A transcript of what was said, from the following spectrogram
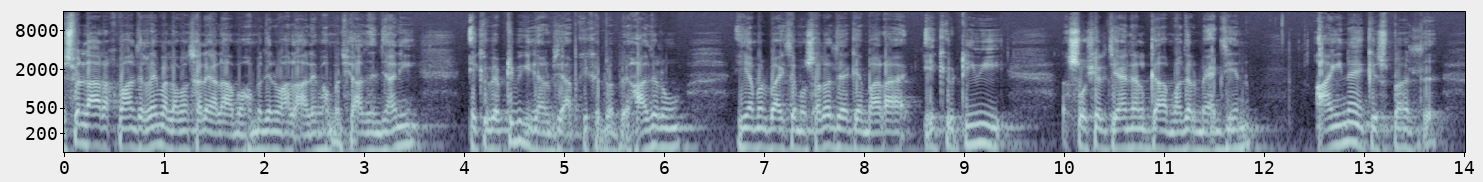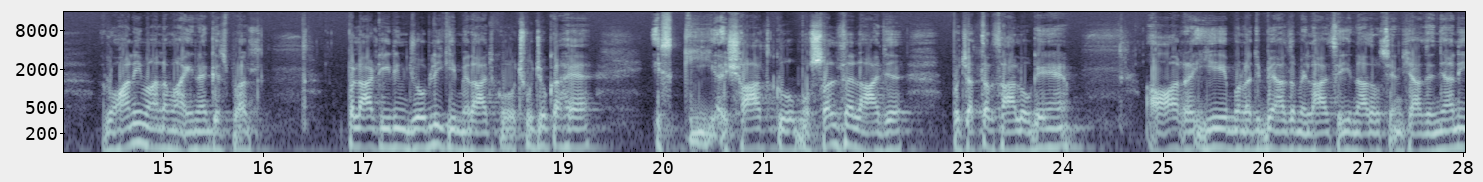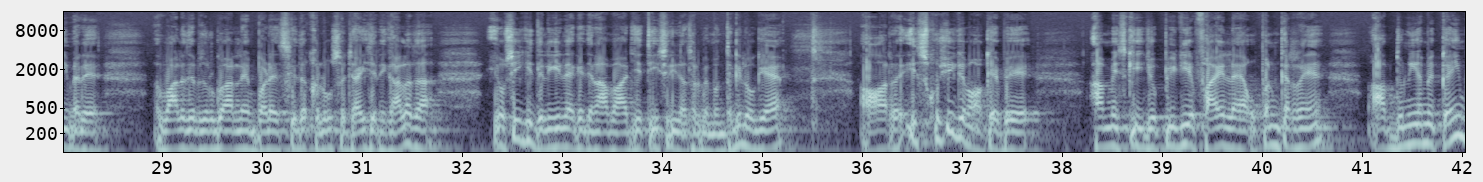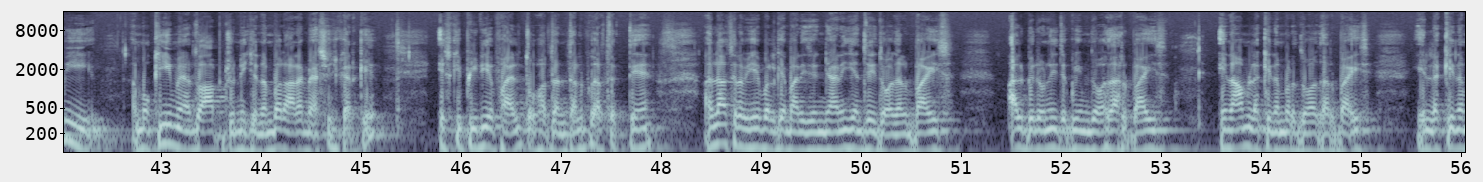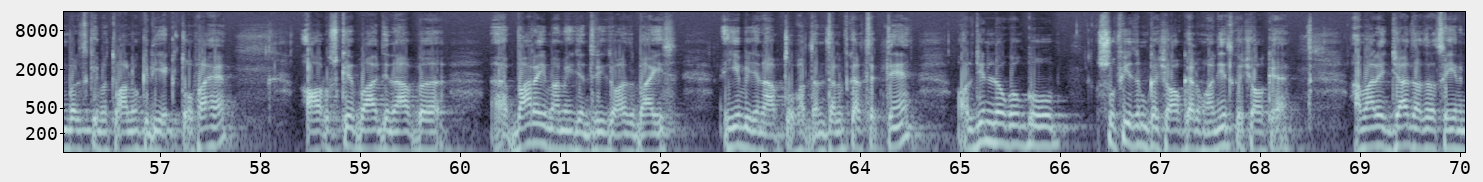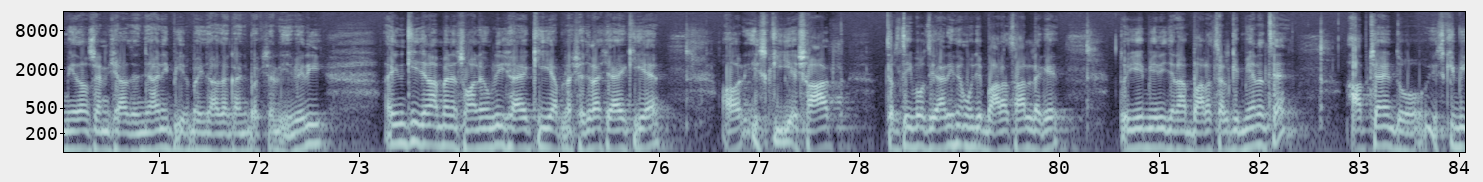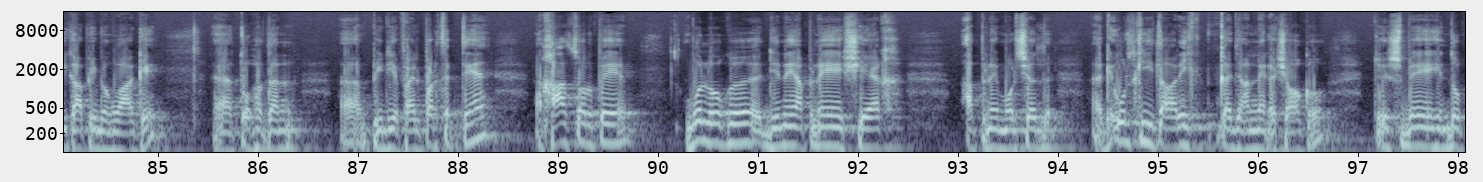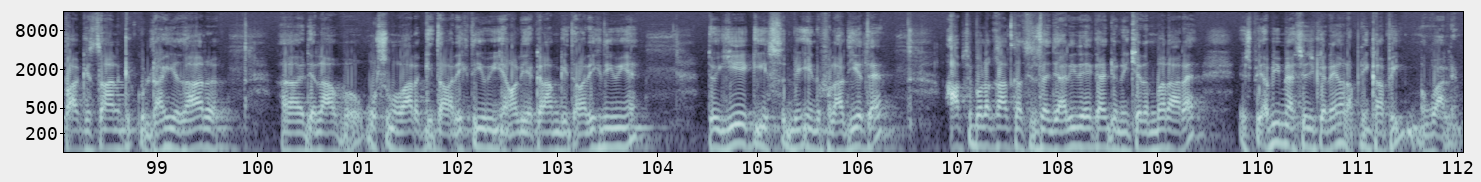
बसमिल्लाम मोहम्मद। मोहम्मद शाह जंजानी एक web T V की जानब से आपकी खिदमत में हाज़िर हूँ। ये अमर भाई से मुसरत है कि हमारा एक टी वी सोशल चैनल का मदर मैगज़ीन, आईना किस्मत, रूहानी मालम आईना किस्मत, प्लाटीनियम जोबली की मिराज को छू चुका है। इसकी अशात को मुसलसल आज पचहत्तर साल हो गए हैं। और ये मुनजब आज़म इलाज से नादर हुसैन शाह जंजानी मेरे वालद बुजुर्गार ने बड़े सीधे खलूस सच्चाई से निकाला था। ये उसी की दलील है कि जनाब आज ये तीसरी नस्ल में मुंतकिल हो गया है। और इस खुशी के मौके पर हम इसकी जो पी डी एफ़ फ़ाइल है, ओपन कर रहे हैं। आप दुनिया में कहीं भी मुकीम है तो आप जो नीचे नंबर आ रहा है मैसेज करके इसकी पी डी एफ़ फ़ाइल तो बहुत तलब कर सकते हैं। अल्लाह सिर्फ़ ये, बल्कि हमारी जनजानी जंतरी दो हज़ार बाईस अलबिलोनी तकवीम दो हज़ार बाईस, इनाम लकी नंबर दो हज़ार बाईस, ये लकी नंबर के मतवालों के लिए एक तोहफ़ा है। और उसके बाद जनाब बारह इमामी जंतरी दो हज़ार बाईस, ये भी जनाब तो तोहफा तलब कर सकते हैं। और जिन लोगों को सूफ़ीज़म का शौक़ है, रूहानियत का शौक़ है, हमारे जद हज़रत सैद मीरा हुसैन शाह जंजानी पीर भाई दादा गंज बख्श अली वेरी, इनकी जनाब मैंने सोन उमरी शाये की, अपना शजरा शाये किया है। और इसकी ये शात तरतीब व तैयारी में मुझे बारह साल लगे तो ये मेरी जनाब बारह साल की मेहनत है। आप चाहें तो इसकी भी कापी मंगवा के तोहफ़न पी डी एफ़ फ़ाइल पढ़ सकते हैं। ख़ास तौर पे वो लोग जिन्हें अपने शेख, अपने मुर्शद के उर्स की तारीख का जानने का शौक़ हो तो इसमें हिंदू पाकिस्तान के कुल ढाई हज़ार जनाब उर्स मुबारक की तारीख दी हुई है अलिया कराम की तारीख दी हुई है। तो ये कि इसमें इनफरादियत है। आपसे मुलाकात का सिलसिला जारी रहेगा, जो नीचे नंबर आ रहा है। इस पर अभी मैसेज करें और अपनी कापी मंगवा लें।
